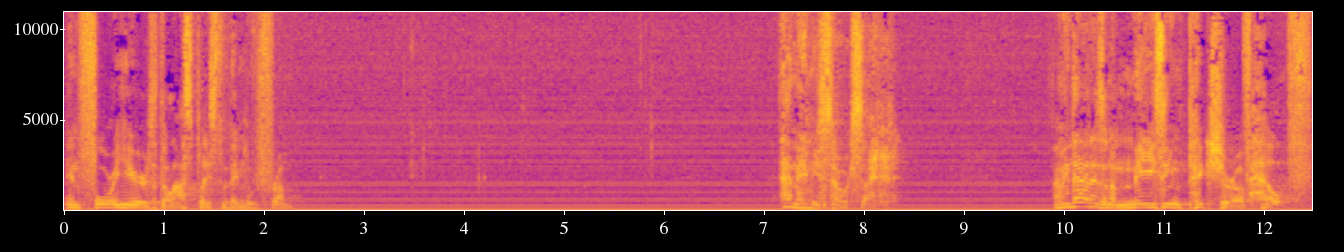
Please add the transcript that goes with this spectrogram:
in four years at the last place that they moved from. That made me so excited. I mean, that is an amazing picture of health.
